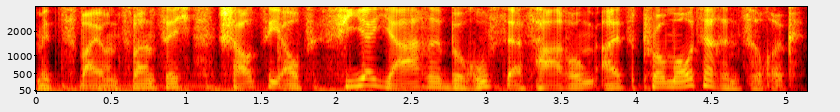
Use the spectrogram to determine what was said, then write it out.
mit 22, schaut sie auf vier Jahre Berufserfahrung als Promoterin zurück.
